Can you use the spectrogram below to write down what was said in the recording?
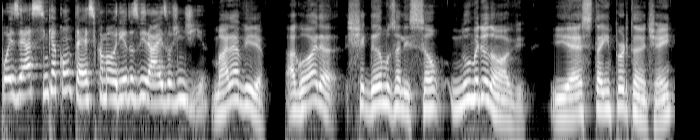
pois é assim que acontece com a maioria dos virais hoje em dia. Maravilha! Agora chegamos à lição número 9, e esta é importante, hein?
